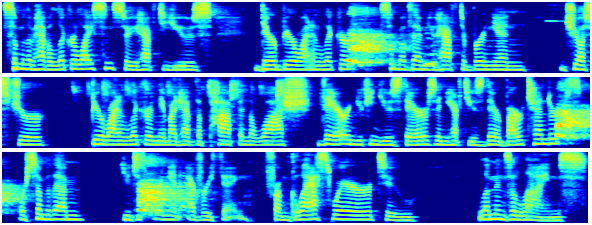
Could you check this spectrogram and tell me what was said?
Some of them have a liquor license, so you have to use their beer, wine, and liquor. Some of them you have to bring in just your beer, wine, and liquor, and they might have the pop and the wash there, and you can use theirs, and you have to use their bartenders. Or some of them you just bring in everything from glassware to lemons and limes.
